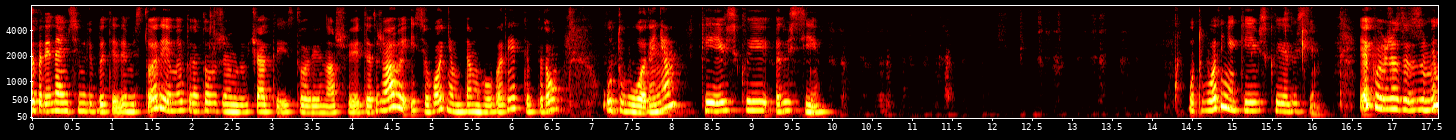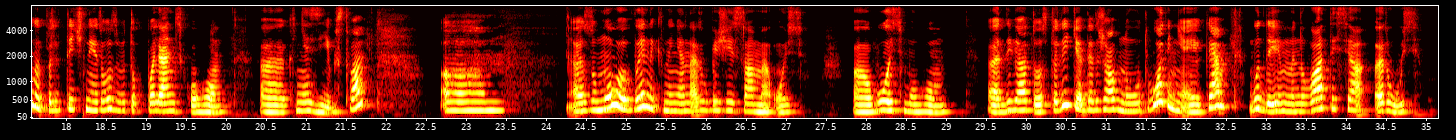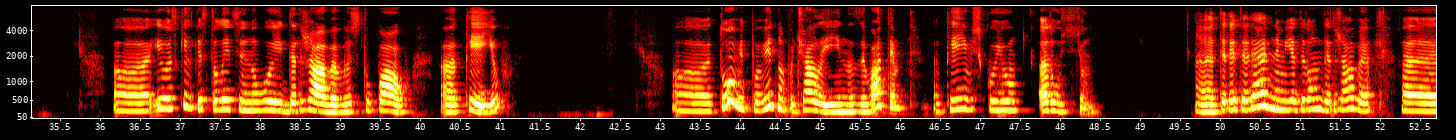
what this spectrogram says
Добрий день всім любителям історії. Ми продовжуємо вивчати історію нашої держави, і сьогодні будемо говорити про утворення Київської Русі. Утворення Київської Русі. Як ви вже зрозуміли, політичний розвиток Полянського е, князівства е, з умови виникнення на рубежі саме ось 8 9 століття державного утворення, яке буде іменуватися Русь. Е, І оскільки столицею нової держави виступав е, Київ, е, то відповідно почали її називати Київською Руссю. Е, Територіальним ядром держави е,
